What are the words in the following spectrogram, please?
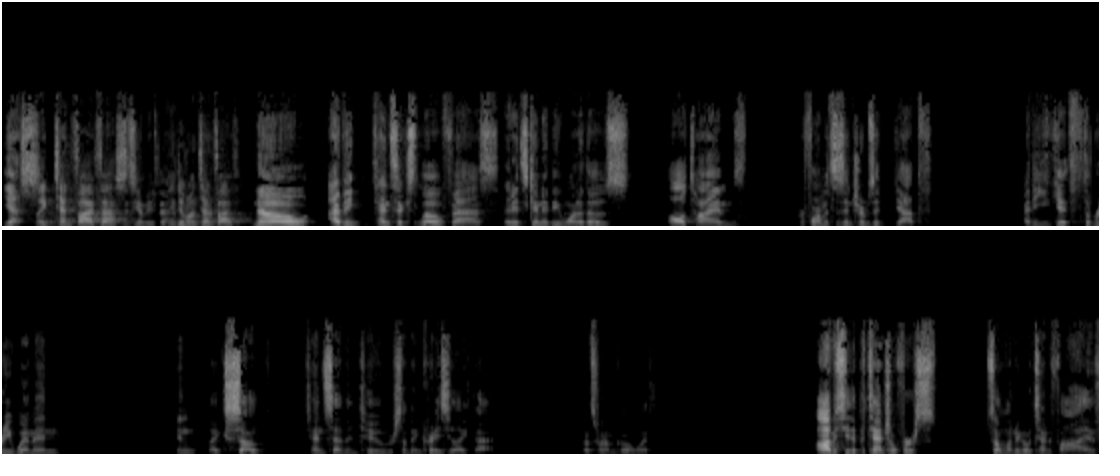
Yes. Like 10 5 fast? it's going to be I think fast. they run 10 5? No, I think 10 6 low fast. And it's going to be one of those all times performances in terms of depth, I think you get three women in like sub 10-7-2 or something crazy like that. That's what I'm going with. Obviously, the potential for someone to go 10-5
